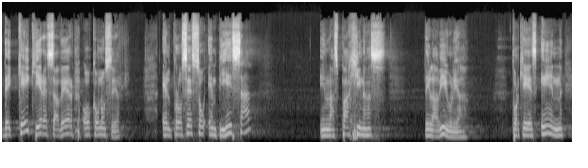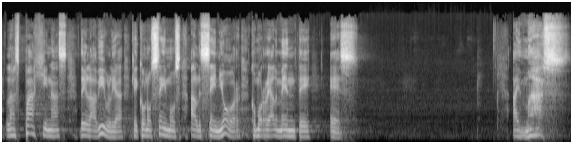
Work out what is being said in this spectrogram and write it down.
de qué quieres saber o conocer. El proceso empieza en las páginas de la Biblia, porque es en las páginas de la Biblia que conocemos al Señor como realmente es. Hay más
